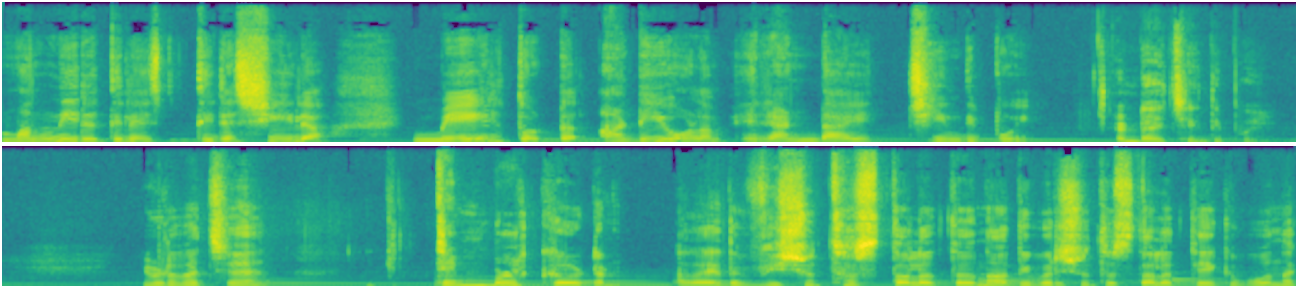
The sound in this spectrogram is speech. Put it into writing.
മന്ദിരത്തിലെ തിരശീല മേൽ തൊട്ട് അടിയോളം രണ്ടായി ചീന്തിപ്പോയി രണ്ടായി ചീന്തിപ്പോയി ഇവിടെ വെച്ച് ടെമ്പിൾ കേർട്ടൺ അതായത് വിശുദ്ധ സ്ഥലത്ത് നിന്ന് അതിപരിശുദ്ധ സ്ഥലത്തേക്ക് പോകുന്ന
